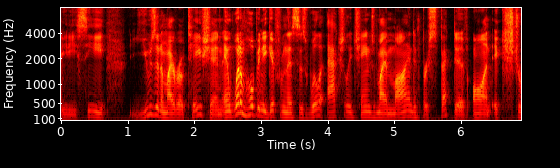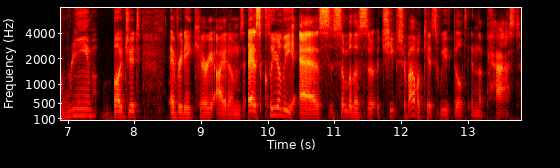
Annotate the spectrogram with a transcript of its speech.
EDC, use it in my rotation, and what I'm hoping to get from this is will it actually change my mind and perspective on extreme budget everyday carry items as clearly as some of the cheap survival kits we've built in the past.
